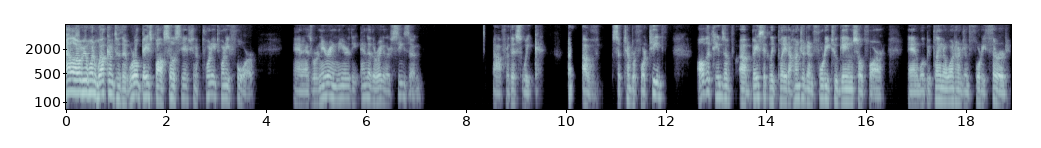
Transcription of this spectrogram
Hello, everyone. Welcome to the World Baseball Association of 2024. And as we're nearing near the end of the regular season uh, for this week of September 14th, all the teams have uh, basically played 142 games so far, and will be playing the 143rd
